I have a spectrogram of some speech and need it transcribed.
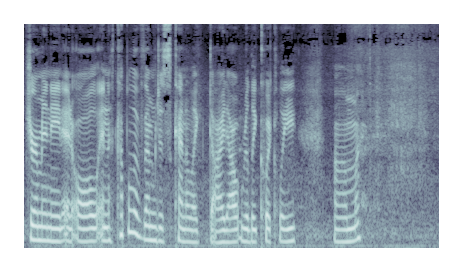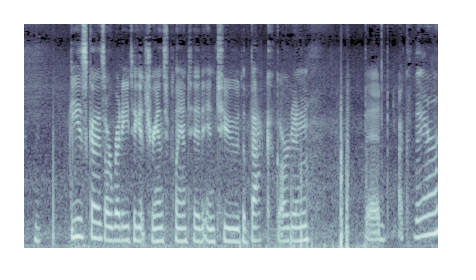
germinate at all, and a couple of them just kind of like died out really quickly. Um, these guys are ready to get transplanted into the back garden bed back there.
